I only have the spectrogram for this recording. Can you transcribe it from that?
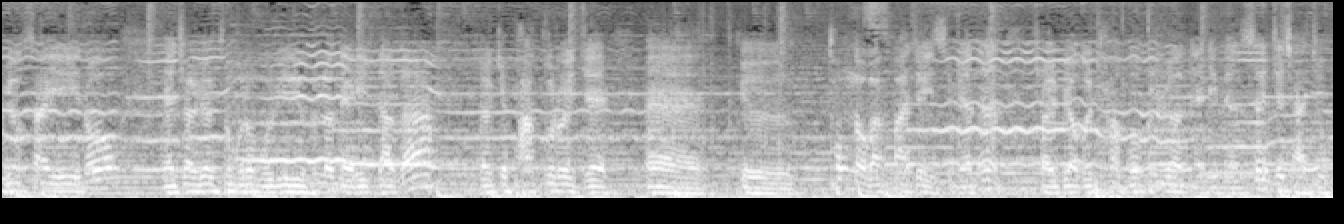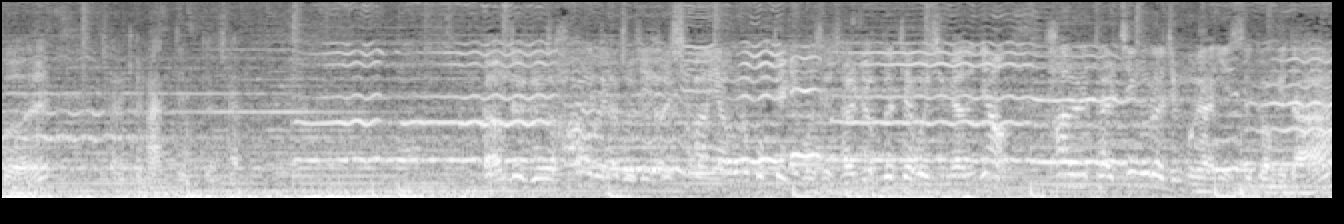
절벽 사이로 예, 절벽 틈으로 물이 흘러내리다가 이렇게 밖으로 이제 예, 그 통로가 빠져 있으면은 절벽을 타고 흘러내리면서 이제 자죽을 저렇게. 자죽. 여러분들 그 하회탈 저기 10시 방향으로 꼭대기 보세요. 절벽 끝에 보시면은요 하회탈 찌그러진 모양이 있을 겁니다.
